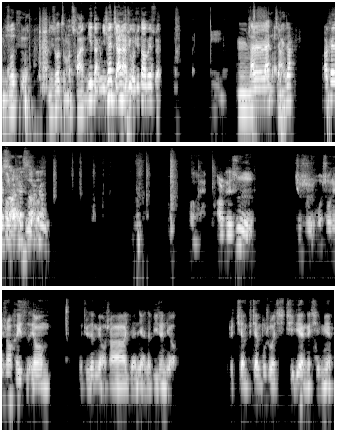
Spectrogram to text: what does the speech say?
你说蓝色，你说怎么穿？你等，你先讲两句，我去倒杯水。嗯，来来来，来讲一下。二 K 四，二 K 四，是二 K 五。二 K 四就是我收那双黑子要，我觉得秒杀元年的避震胶。就先先不说气气垫跟鞋面，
